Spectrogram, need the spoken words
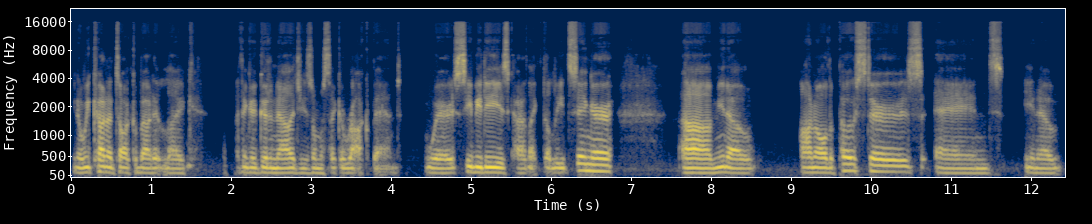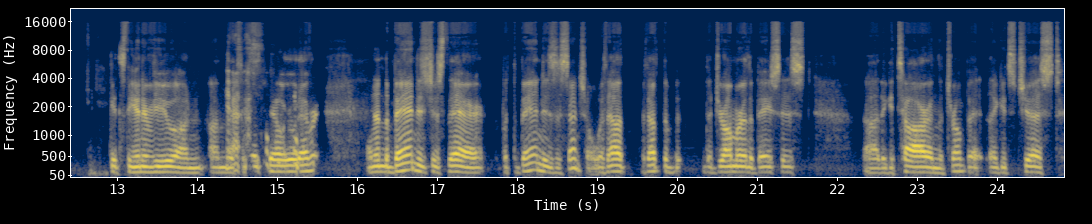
you know, we kind of talk about it like I think a good analogy is almost like a rock band where CBD is kind of like the lead singer, um, you know, on all the posters and you know gets the interview on on the Yes. Show or whatever, and then the band is just there. But the band is essential. Without without the the drummer, the bassist, uh, the guitar, and the trumpet, like it's just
